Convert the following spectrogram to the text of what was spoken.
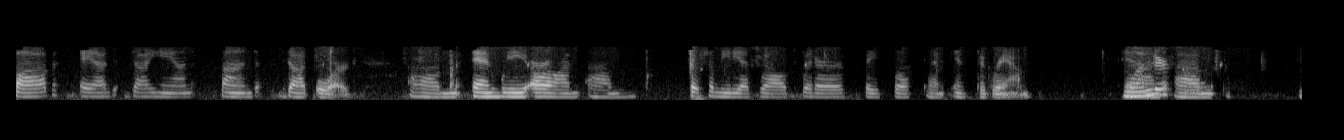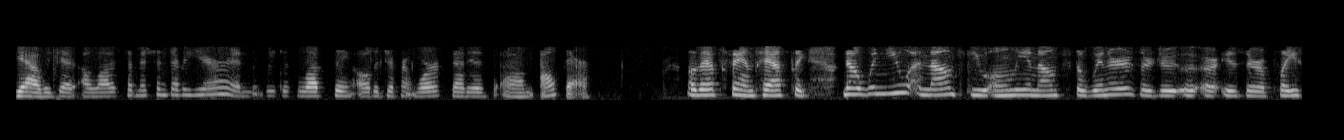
bobanddianefund.org, um, and we are on um, social media as well: Twitter, Facebook, and Instagram. And, Wonderful. um, yeah, we get a lot of submissions every year, and we just love seeing all the different work that is um, out there. Oh, that's fantastic. Now, when you announce, do you only announce the winners, or do, or is there a place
